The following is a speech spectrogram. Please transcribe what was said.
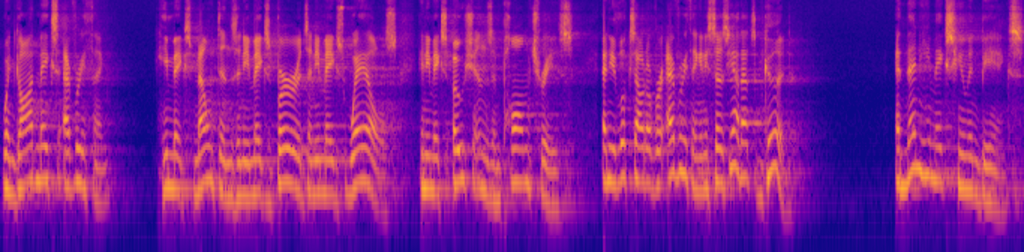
when God makes everything, he makes mountains and he makes birds and he makes whales and he makes oceans and palm trees. And he looks out over everything and he says, Yeah, that's good. And then he makes human beings.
